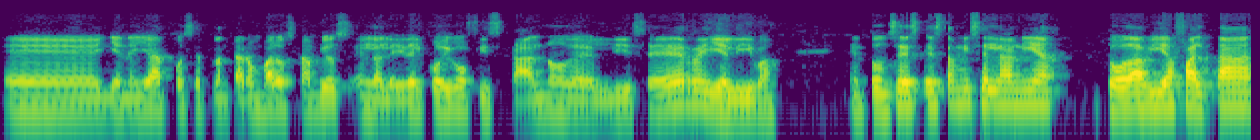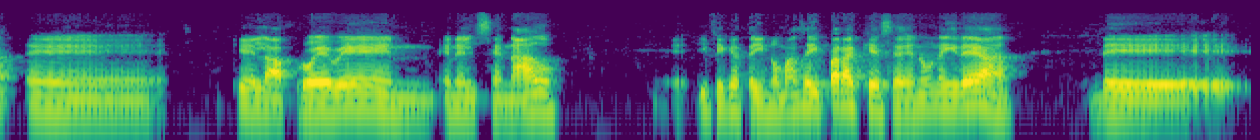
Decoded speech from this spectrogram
eh, y en ella pues se plantearon varios cambios en la ley del Código Fiscal, ¿no? Del ICR y el IVA. Entonces, esta miscelánea todavía falta eh, que la apruebe en, en el Senado. Eh, y fíjate, y nomás ahí para que se den una idea de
